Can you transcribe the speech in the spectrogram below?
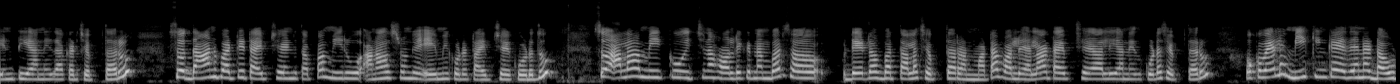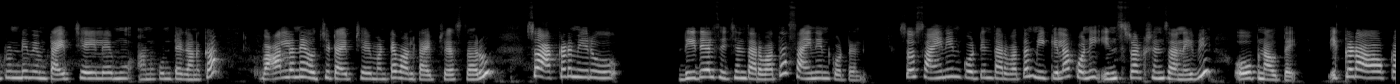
ఏంటి అనేది అక్కడ చెప్తారు. సో దాన్ని బట్టి టైప్ చేయండి తప్ప మీరు అనవసరంగా ఏమీ కూడా టైప్ చేయకూడదు. సో అలా మీకు ఇచ్చిన hall ticket number so date of birth అలా చెప్తారనమాట వాళ్ళు ఎలా టైప్ చేయాలి అనేది కూడా చెప్తారు. ఒకవేళ మీకు ఇంకా ఏదైనా డౌట్ ఉండి మేము టైప్ చేయలేము అనుకుంటే కనుక వాళ్ళనే వచ్చి టైప్ చేయమంటే వాళ్ళు టైప్ చేస్తారు. సో అక్కడ మీరు డీటెయిల్స్ ఇచ్చిన తర్వాత సైన్ ఇన్ కొట్టండి. సో సైన్ ఇన్ కొట్టిన తర్వాత మీకు ఇలా కొన్ని ఇన్స్ట్రక్షన్స్ అనేవి ఓపెన్ అవుతాయి. ఇక్కడ ఒక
